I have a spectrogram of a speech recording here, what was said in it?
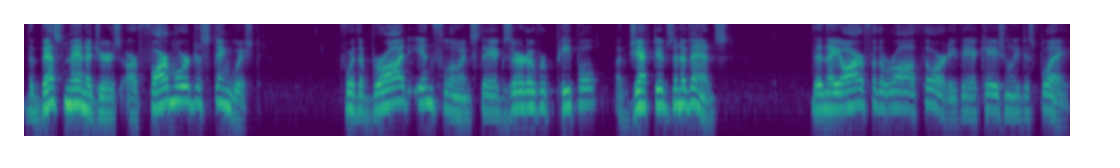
the best managers are far more distinguished for the broad influence they exert over people, objectives, and events than they are for the raw authority they occasionally display.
